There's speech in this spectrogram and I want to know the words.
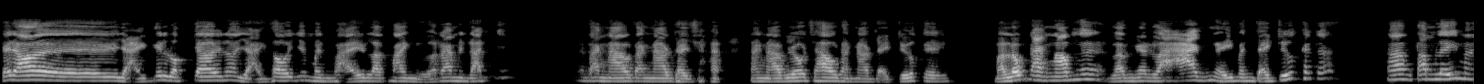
cái đó ờ, dạy cái luật chơi nó dạy thôi chứ mình phải lật bài ngựa ra mình đánh thằng nào thằng nào chạy thằng nào vô sau thằng nào chạy trước đi mà lúc đang nóng á, là là ai cũng nghĩ mình chạy trước hết á. Không? Tâm lý mà,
